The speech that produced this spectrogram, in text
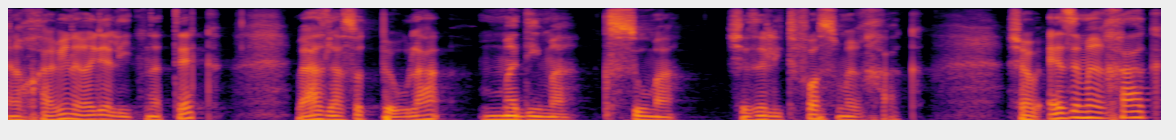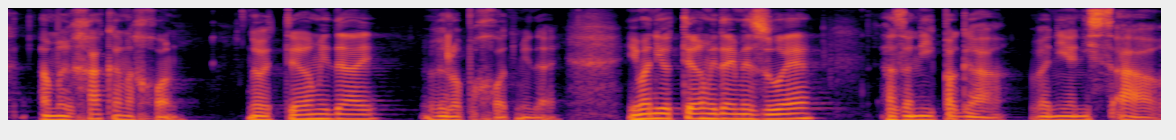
אנחנו חייבים לרגע להתנתק, ואז לעשות פעולה מדהימה, קסומה, שזה לתפוס מרחק. עכשיו, איזה מרחק? המרחק הנכון. לא יותר מדי ולא פחות מדי. אם אני יותר מדי מזוהה, אז אני אפגע, ואני אהיה נסער,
